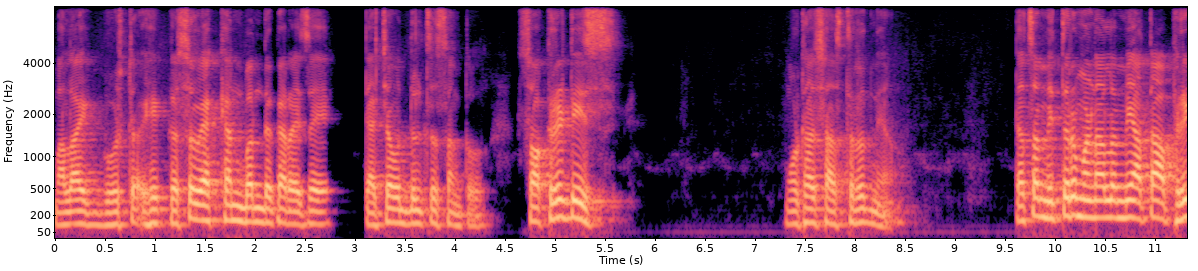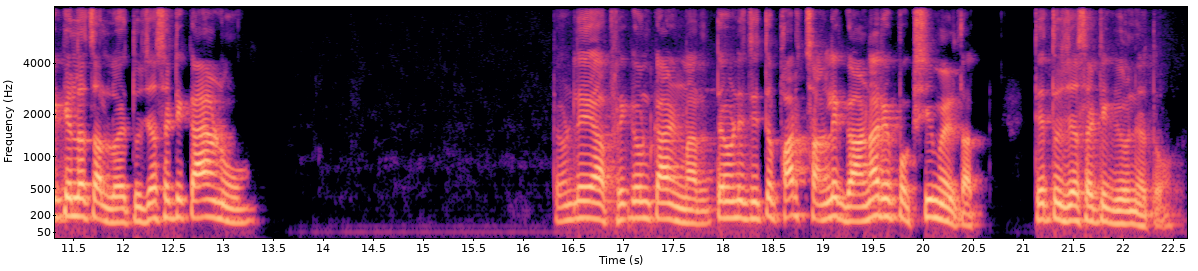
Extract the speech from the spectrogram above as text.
मला एक गोष्ट हे कसं व्याख्यान बंद करायचं आहे त्याच्याबद्दलचं सांगतो. सॉक्रेटिस मोठा शास्त्रज्ञ त्याचा मित्र म्हणाला मी आता आफ्रिकेला चाललो आहे तुझ्यासाठी काय आणू? ते म्हणले आफ्रिकेहून काय आणणार? ते म्हणजे तिथं फार चांगले गाणारे पक्षी मिळतात. ते तुझ्यासाठी घेऊन येतो.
